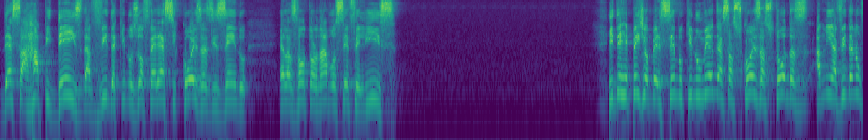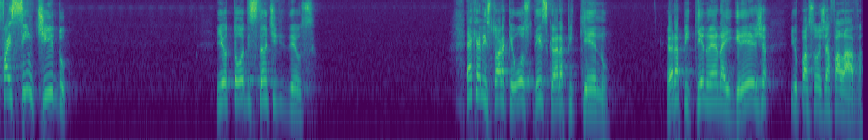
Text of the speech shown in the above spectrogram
dessa rapidez da vida que nos oferece coisas dizendo elas vão tornar você feliz. E de repente eu percebo que no meio dessas coisas todas a minha vida não faz sentido. E eu estou distante de Deus. É aquela história que eu ouço desde que eu era pequeno. Eu era pequeno, eu ia na igreja e o pastor já falava:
